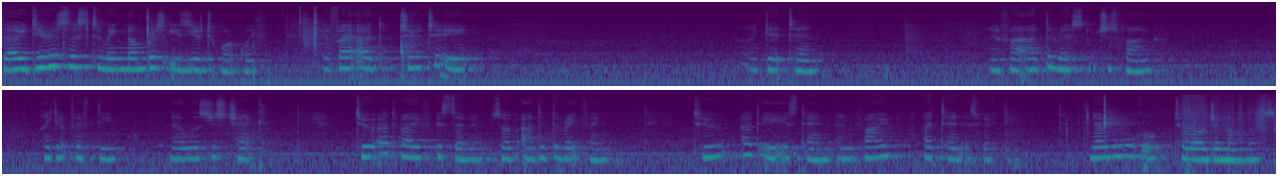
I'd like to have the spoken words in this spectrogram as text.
The idea is this to make numbers easier to work with. If I add 2 to 8, I get 10. If I add the rest, which is 5, I get 15. Now let's just check. 2 add 5 is 7, so I've added the right thing. 2 at 8 is 10, and 5 at 10 is 15. Now we will go to larger numbers.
